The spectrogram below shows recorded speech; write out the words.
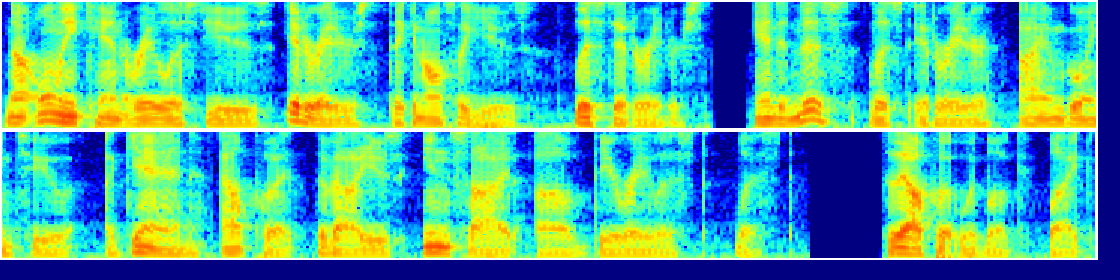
Not only can ArrayList use iterators, they can also use list iterators. And in this list iterator, I am going to again output the values inside of the ArrayList list. So the output would look like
